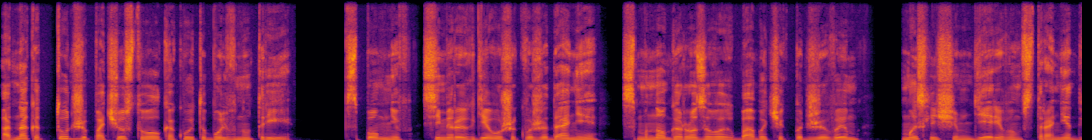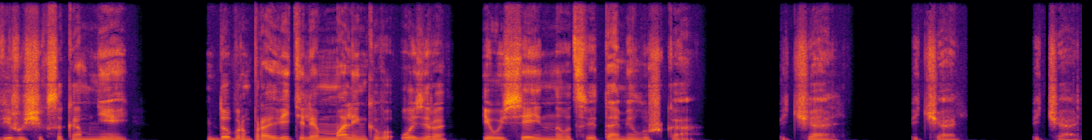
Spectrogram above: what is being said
однако тут же почувствовал какую-то боль внутри. Вспомнив семерых девушек в ожидании — с много розовых бабочек под живым, мыслящим деревом в стране движущихся камней, добрым правителем маленького озера и усеянного цветами лужка. Печаль, печаль, печаль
